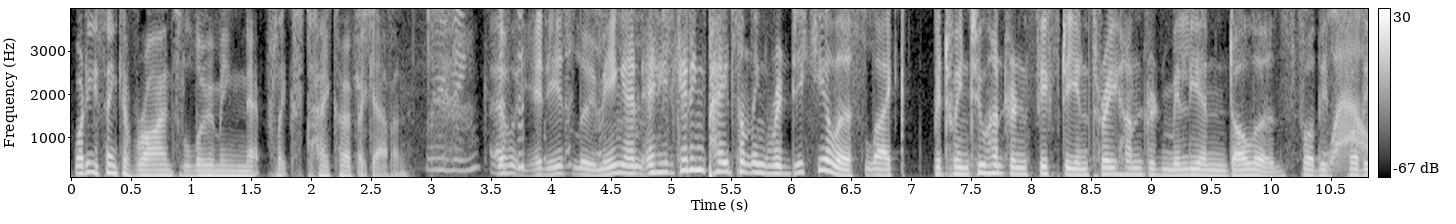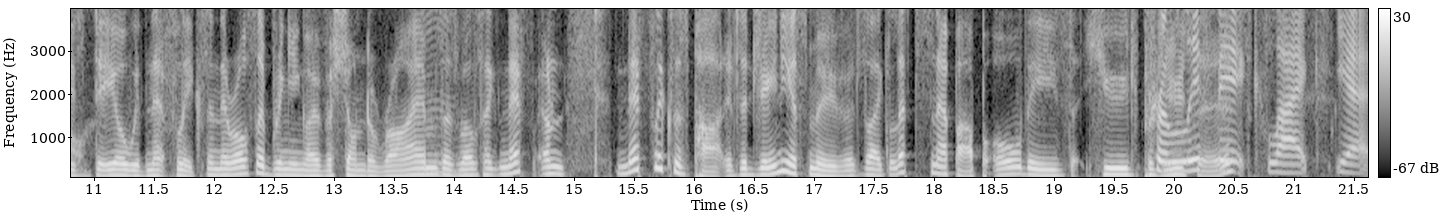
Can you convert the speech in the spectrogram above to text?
What do you think of Ryan's looming Netflix takeover, Gavin? Oh, it is looming, and, and he's getting paid something ridiculous, like between 250 and 300 million dollars for this for this deal with Netflix and they're also bringing over Shonda Rhimes as well it's like Nef- on Netflix's part it's a genius move it's like let's snap up all these huge producers Prolific, like yeah,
